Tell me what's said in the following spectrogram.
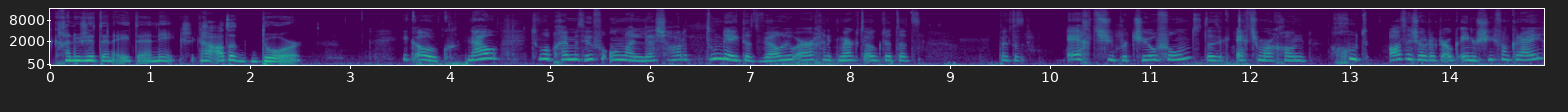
ik ga nu zitten en eten en niks. Ik ga altijd door. Ik ook. Nou, toen we op een gegeven moment heel veel online lessen hadden, toen deed ik dat wel heel erg. En ik merkte ook dat, dat, dat ik dat echt super chill vond. Dat ik echt maar gewoon goed at en zo, dat ik er ook energie van krijg.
